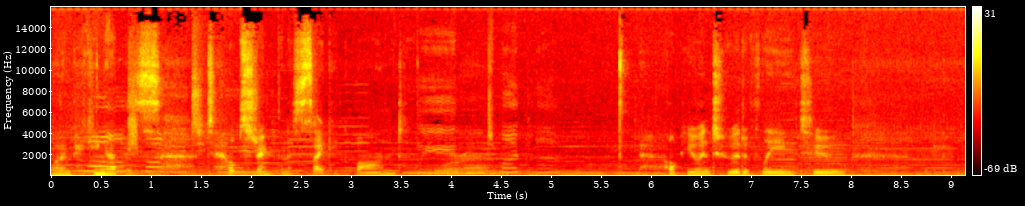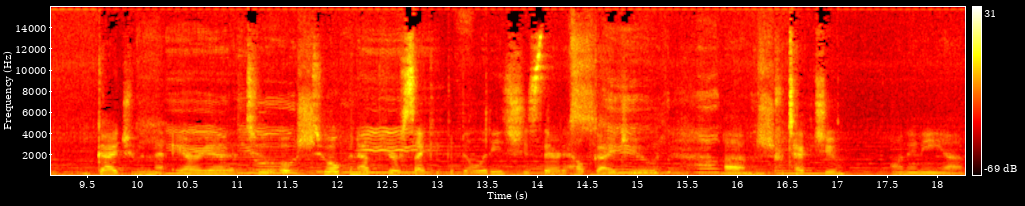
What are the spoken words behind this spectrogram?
What I'm picking up is to help strengthen a psychic bond or help you intuitively to guide you in that area to to open up your psychic abilities. She's there to help guide you um, protect you on any um,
